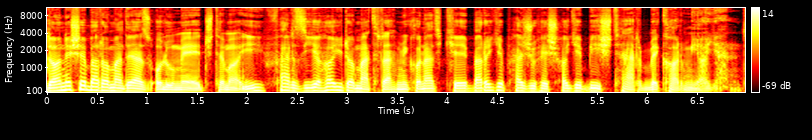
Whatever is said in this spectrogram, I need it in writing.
دانش برآمده از علوم اجتماعی فرضیه هایی را مطرح می کند که برای پژوهش های بیشتر به کار می آیند.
